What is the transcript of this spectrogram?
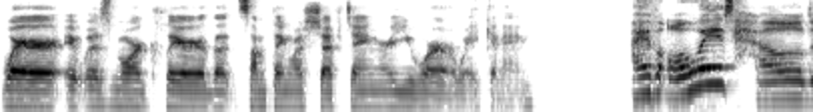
where it was more clear that something was shifting or you were awakening? I've always held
